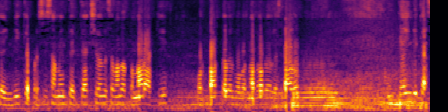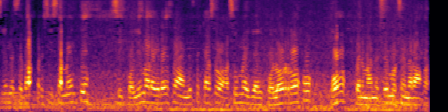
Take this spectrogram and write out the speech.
que indique precisamente qué acciones se van a tomar aquí por parte del gobernador del estado y qué indicaciones se dan precisamente si Colima regresa, en este caso asume el color rojo o permanecemos en naranja.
